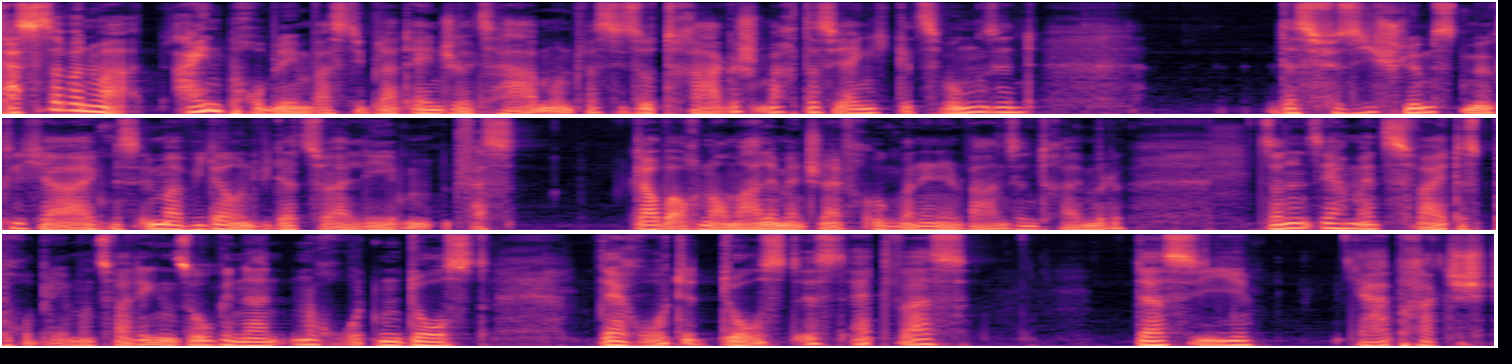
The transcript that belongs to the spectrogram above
Das ist aber nur ein Problem, was die Blood Angels haben und was sie so tragisch macht, dass sie eigentlich gezwungen sind, das für sie schlimmstmögliche Ereignis immer wieder und wieder zu erleben was, glaube auch normale Menschen einfach irgendwann in den Wahnsinn treiben würde, sondern sie haben ein zweites Problem und zwar den sogenannten roten Durst. Der rote Durst ist etwas, das sie ja praktisch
